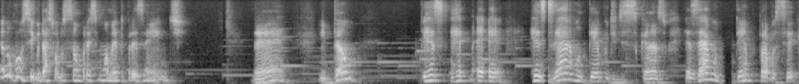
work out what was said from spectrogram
eu não consigo dar solução para esse momento presente. Né? Então, é, é, Reserva um tempo de descanso, reserva um tempo para você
